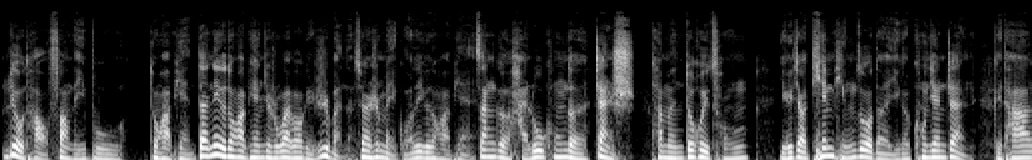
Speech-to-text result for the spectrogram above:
六套放的一部动画片，但那个动画片就是外包给日本的，虽然是美国的一个动画片。三个海陆空的战士，他们都会从一个叫天平座的一个空间站给他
